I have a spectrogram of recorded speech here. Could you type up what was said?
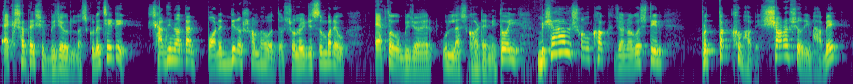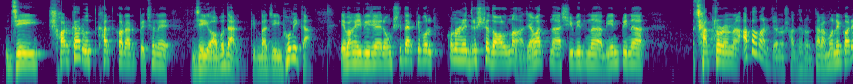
একসাথে এসে বিজয় উল্লাস করেছে। এটি স্বাধীনতার পরের দিনও সম্ভবত ষোলোই ডিসেম্বরেও এত বিজয়ের উল্লাস ঘটেনি। তো এই বিশাল সংখ্যক জনগোষ্ঠীর প্রত্যক্ষভাবে, সরাসরিভাবে যেই সরকার উৎখাত করার পেছনে যেই অবদান কিংবা যেই ভূমিকা এবং এই বিজয়ের অংশীদার কেবল কোনো নির্দিষ্ট দল না, জামাত না, শিবির না, বিএনপি না, ছাত্ররা না, আপামার জনসাধারণ তারা মনে করে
